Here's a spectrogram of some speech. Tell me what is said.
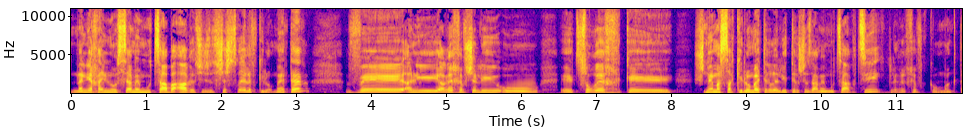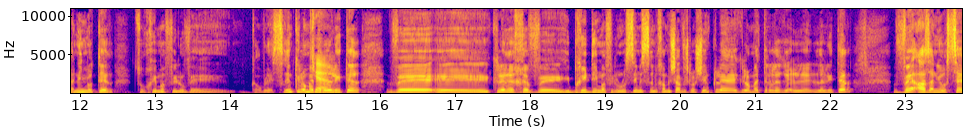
ונניח אני נוסע ממוצע בארץ, שזה 16 אלף קילומטר, ואני, הרכב שלי הוא אה, צורך כ... 12 קילומטר לליטר, שזה הממוצע הארצי, כלי רכב כמובן קטנים יותר, צורכים אפילו ו... קרוב ל-20 קילומטר כן. לליטר, וכלי רכב אה, היברידיים אפילו נוסעים 25 ו-30 קילומטר לליטר. ואז אני עושה,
